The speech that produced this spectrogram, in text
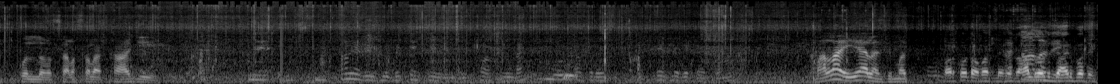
ఉప్పుల్లో సలసల కాగి. మళ్ళా వేయాలంటే మరి వర్కౌట్ అవ్వట్లేదు రాళ్ళు రెండు జారిపోతాయి.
